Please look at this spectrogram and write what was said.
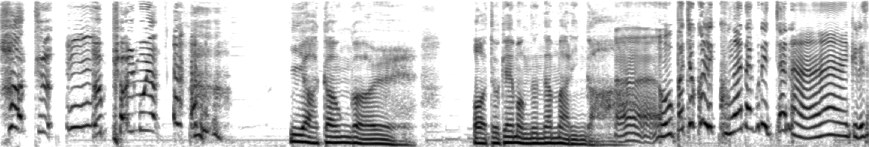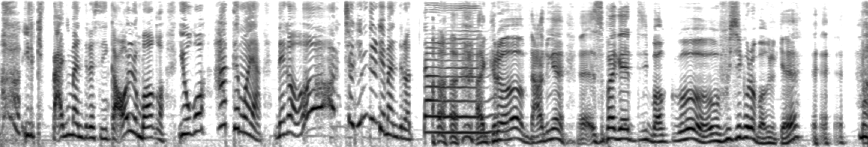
하트! 어, 별 모양! 이 아까운 걸 어떻게 먹는단 말인가? 어, 오빠 초콜릿 궁하다 그랬잖아. 그래서 이렇게 많이 만들었으니까 얼른 먹어. 요거 하트 모양. 내가 엄청 힘들게 만들었다. 아, 그럼 나중에 에, 스파게티 먹고 후식으로 먹을게. 뭐?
